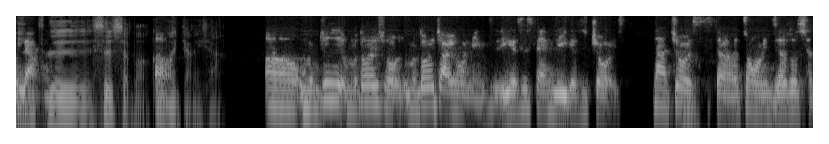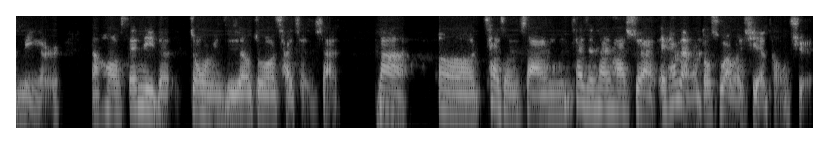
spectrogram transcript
名字是什么？跟我们讲一下。呃，我们就是我们都会说，我们都会叫英文名字，一个是 Sandy，一个是 Joyce。那 Joyce 的中文名字叫做陈敏儿，然后 Sandy 的中文名字叫做蔡成山。那呃，蔡成山，蔡成山他虽然，哎，他们两个都是外文系的同学。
